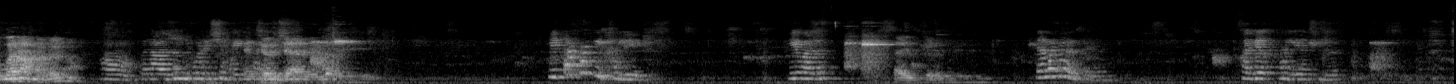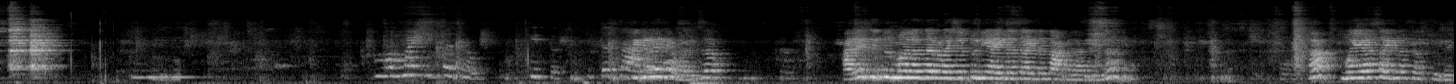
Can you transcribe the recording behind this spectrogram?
उभा राहणार आहे ना? हा पण अजून थोडीशी. हे टाका की खाली. हे वालं. Size कडे बघायचं. त्याला काय होतं? सगळ्यात खाली असलं मम्मा इथं ठेव इथं इथं तिकडे ठेवायचं? अरे तिथून मला दरवाजातून यायला जायला जागा लागेल ना. हा मग या साईडलाच असू दे.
